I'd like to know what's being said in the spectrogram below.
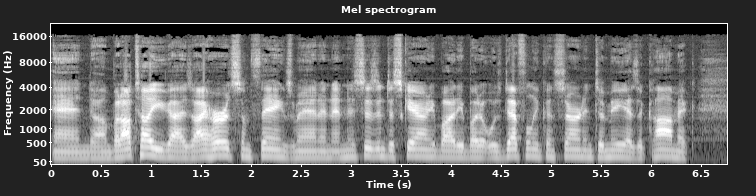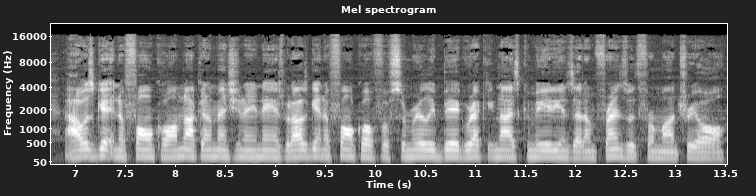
And um, but I'll tell you guys, I heard some things, man, and, and this isn't to scare anybody, but it was definitely concerning to me as a comic. I was getting a phone call. I'm not going to mention any names, but I was getting a phone call for some really big, recognized comedians that I'm friends with from Montreal.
